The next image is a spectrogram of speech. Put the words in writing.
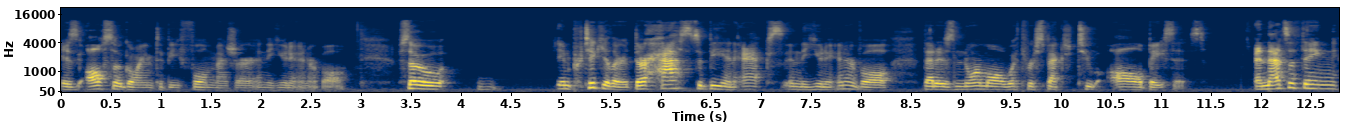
is also going to be full measure in the unit interval. So, in particular, there has to be an x in the unit interval that is normal with respect to all bases. And that's a thing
